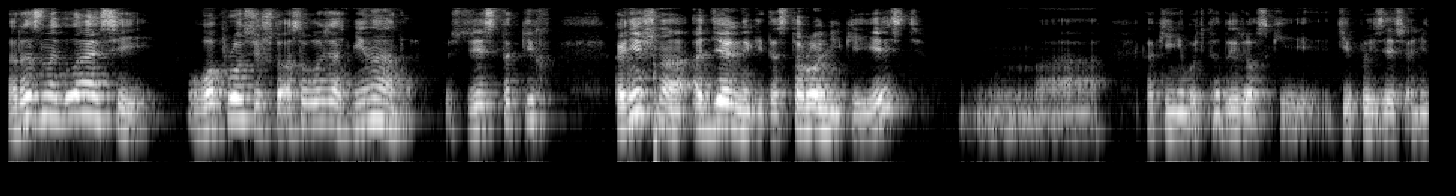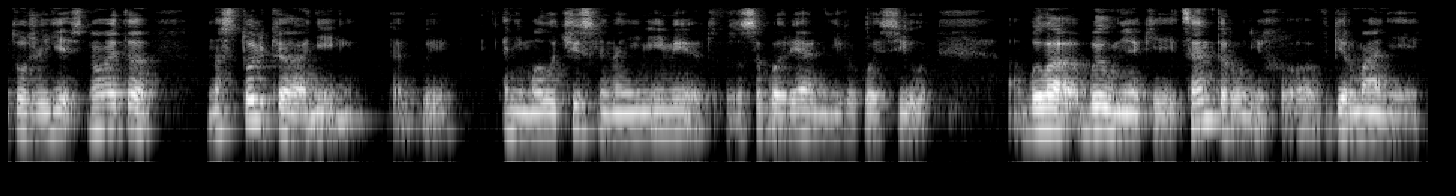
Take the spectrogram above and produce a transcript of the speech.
разногласий в вопросе, что освобождать не надо. То есть здесь таких, конечно, отдельные какие-то сторонники есть, а, какие-нибудь кадыровские типы здесь они тоже есть, но это настолько они, как бы, они малочисленны, они не имеют за собой реально никакой силы. Была, был некий центр у них в Германии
